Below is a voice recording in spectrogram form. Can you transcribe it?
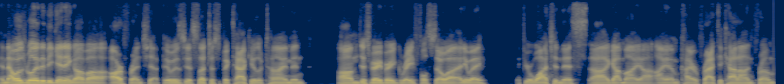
and that was really the beginning of uh, our friendship. It was just such a spectacular time and um just very very grateful. So uh anyway if you're watching this uh, i got my uh, i am chiropractic hat on from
